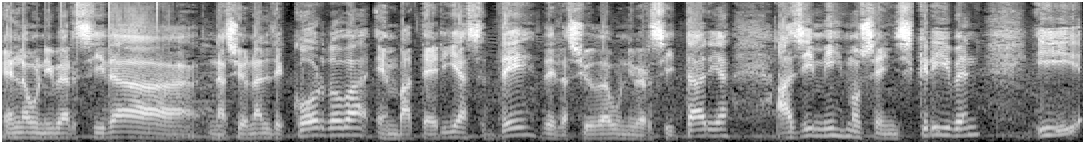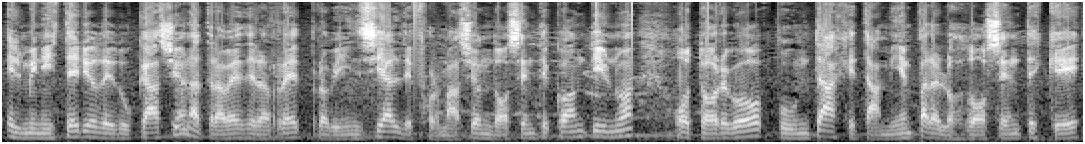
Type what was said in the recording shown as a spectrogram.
en la Universidad Nacional de Córdoba, en baterías D de la ciudad universitaria. Allí mismo se inscriben y el Ministerio de Educación, a través de la red provincial de formación docente continua, otorgó puntaje también para los docentes que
